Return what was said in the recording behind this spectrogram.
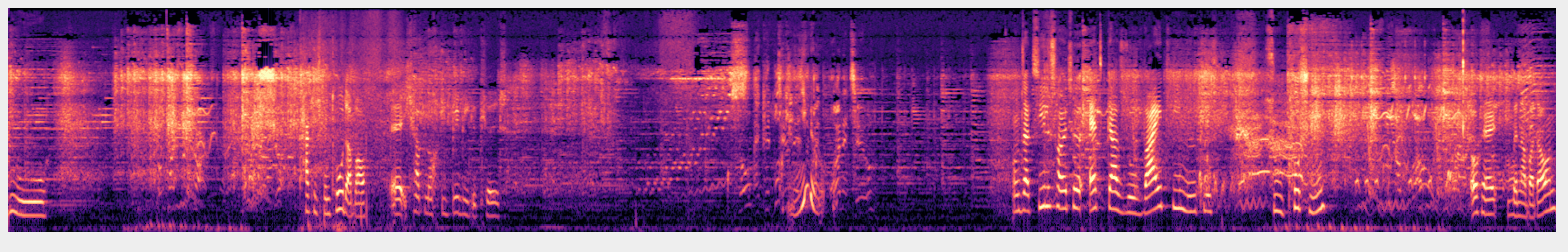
Hallo. Kacke, ich bin tot, aber. Äh, ich habe noch die Baby gekillt. Yeah. Unser Ziel ist heute, Edgar so weit wie möglich zu pushen. Okay, bin aber down.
